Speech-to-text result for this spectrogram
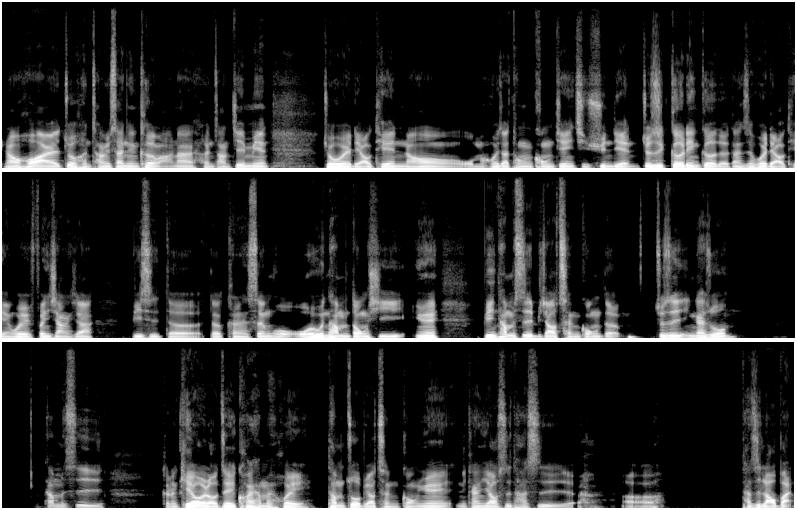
然后后来就很常去三剑客嘛，那很常见面就会聊天，然后我们会在同一个空间一起训练，就是各练各的，但是会聊天，会分享一下彼此的的可能生活，我会问他们东西，因为毕竟他们是比较成功的，就是应该说他们是可能 KOL 这一块他们会他们做的比较成功，因为你看药师他是。呃，他是老板，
